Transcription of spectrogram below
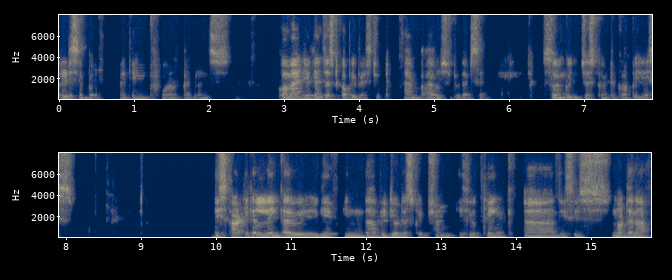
Pretty simple. I think for pipelines command, you can just copy paste it. And I also do that same. So I'm going, just going to copy this. This article link I will give in the video description. If you think uh, this is not enough,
